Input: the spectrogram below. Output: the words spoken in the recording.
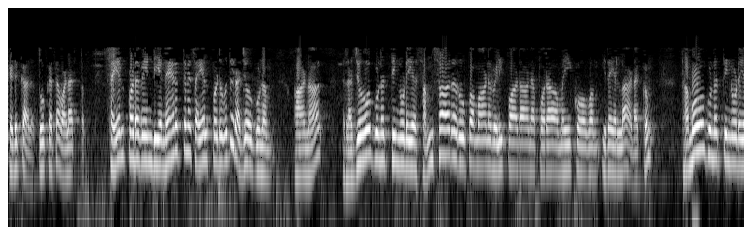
கெடுக்காது தூக்கத்தை வளர்த்தும். செயல்பட வேண்டிய நேரத்துல செயல்படுவது ரஜோகுணம். ஆனால் ரஜோகுணத்தினுடைய சம்சார ரூபமான வெளிப்பாடான பொறாமை கோபம் இதையெல்லாம் அடக்கும். தமோ குணத்தினுடைய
